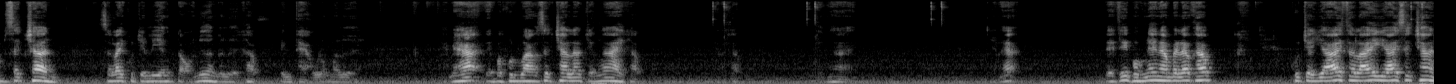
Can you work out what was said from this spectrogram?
ำเซ c ชัน สไลด์คุณจะเรียงต่อเนื่องกันเลยครับ เป็นแถวลงมาเลย เห็นไหมฮะ แต่พอคุณวางเซ c ชันแล้วจะง่ายครับนไหมครับจะง่ายเห็นไหมฮะแต่ที่ผมแนะนำไปแล้วครับ คุณจะย้ายสไลด์ย้ายเซ c ชัน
